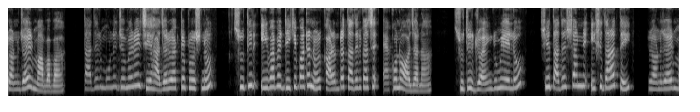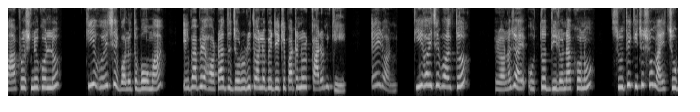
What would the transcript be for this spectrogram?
রণজয়ের মা বাবা তাদের মনে জমে রয়েছে হাজারো একটা প্রশ্ন শ্রুতির এইভাবে ডেকে পাঠানোর কারণটা তাদের কাছে এখনও অজানা। শ্রুতির ড্রয়িং রুমে এলো। সে তাদের সামনে এসে দাঁড়াতেই রণজয়ের মা প্রশ্ন করল, কি হয়েছে বলো তো বৌমা? এভাবে হঠাৎ জরুরি তলবে ডেকে পাঠানোর কারণ কি? এই রন কি হয়েছে বলতো? রণজয় উত্তর দিল না কোনো। শ্রুতি কিছু সময় চুপ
